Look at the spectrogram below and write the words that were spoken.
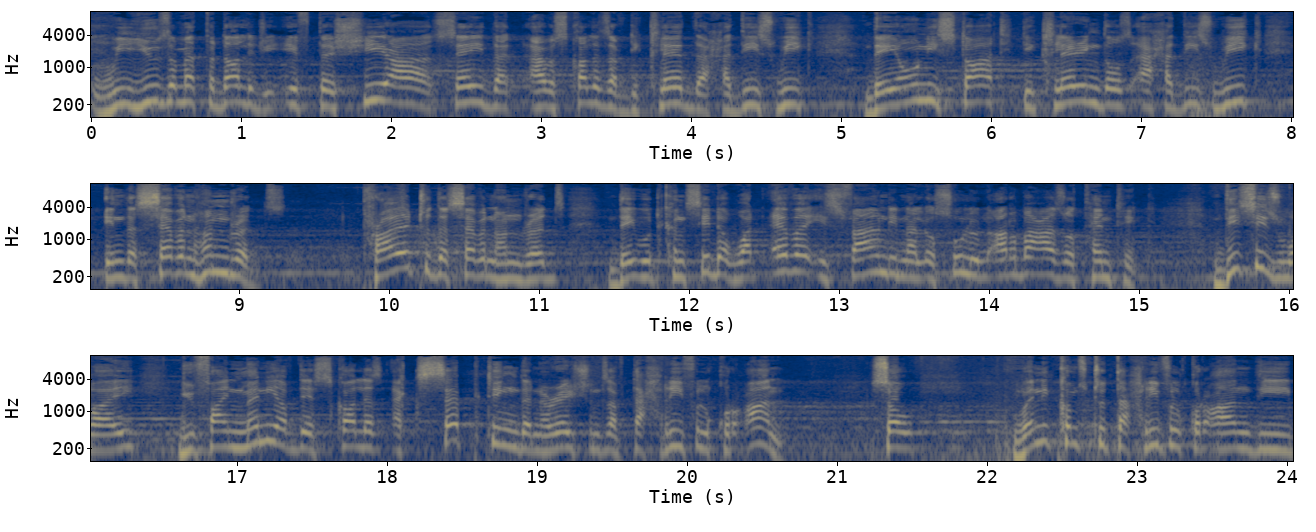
we use a methodology. If the Shia say that our scholars have declared the hadith weak, they only start declaring those ahadith weak in the 700s. Prior to the 700s, they would consider whatever is found in Al-Usul al-Arba'a as authentic. This is why you find many of their scholars accepting the narrations of Tahrif al-Quran. So when it comes to Tahrif al-Quran, the,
